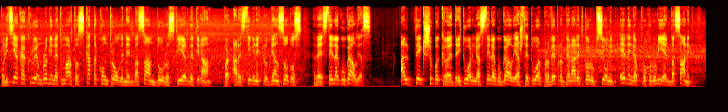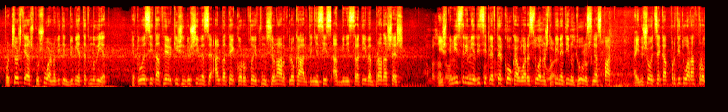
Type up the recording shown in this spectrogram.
Policia ka kryer mbrëmjen e të martës katër kontrolle në Elbasan, Durrës, Fier dhe Tiranë për arrestimin e Klodian Zotos dhe Stela Gugalljas, Albtek SHPK e drejtuar nga Stela Gugallja është hetuar për veprën penale të korrupsionit edhe nga Prokuroria e Elbasanit, por çështja është pushuar në vitin dy mijë e tetëmbëdhjetë. Hetuesit atëherë kishin dyshime se Albtek korruptoi funksionarët lokalë të Njësisë Administrative Bradashesh. Ish-ministri i Mjedisit Lefter Koka u arrestua në shtëpinë e tij në Durrës nga SPAK. Ai dyshohet se ka përfituar afro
